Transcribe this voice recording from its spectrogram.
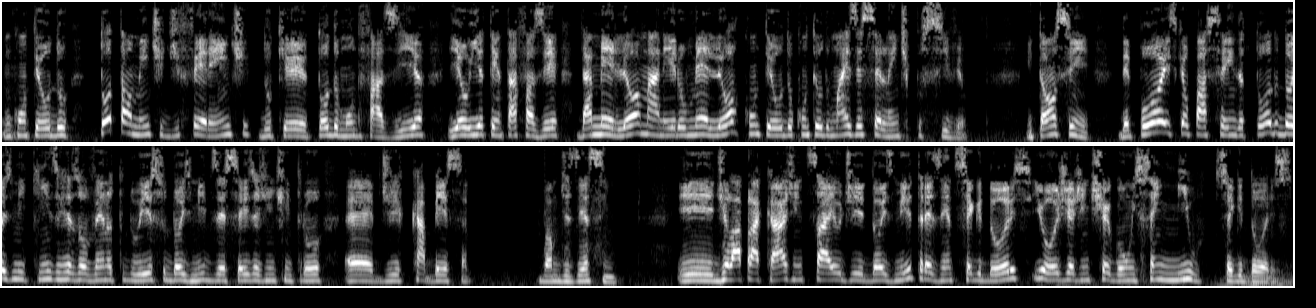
um conteúdo totalmente diferente do que todo mundo fazia e eu ia tentar fazer da melhor maneira o melhor conteúdo, o conteúdo mais excelente possível. Então, assim, depois que eu passei ainda todo 2015 resolvendo tudo isso, 2016 a gente entrou é, de cabeça, vamos dizer assim. E de lá para cá a gente saiu de 2.300 seguidores e hoje a gente chegou em 100 mil seguidores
